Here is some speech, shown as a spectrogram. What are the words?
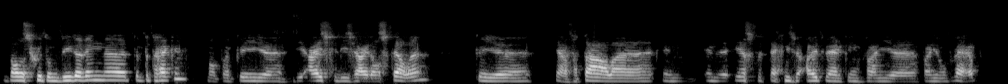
Dan, is het goed om die erin te betrekken, want dan kun je die eisen die zij dan stellen, kun je ja, vertalen in, in de eerste technische uitwerking van je, van je ontwerp.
